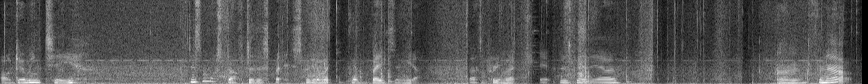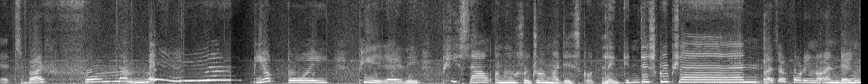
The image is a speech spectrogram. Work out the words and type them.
are going to do some more stuff to this base. We're gonna make a proper base, and yeah, that's pretty much it for this video. And for now, it's bye from me, your boy, Peter Daily. Peace out, and also join my Discord. Link in description. Why is the recording not ending?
